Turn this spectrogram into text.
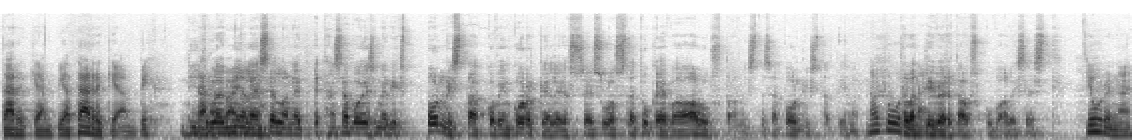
tärkeämpi ja tärkeämpi. Niin tulee päivänä. mieleen sellainen, että ethän sä voi esimerkiksi ponnistaa kovin korkealle, jos ei sulla ole sitä tukevaa alustaa, mistä sä ponnistat ihan no juuri näin. vertauskuvallisesti. Juuri näin.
